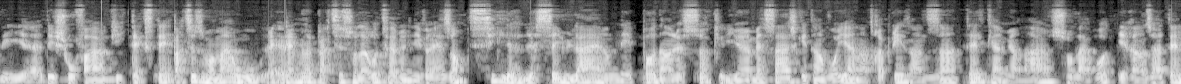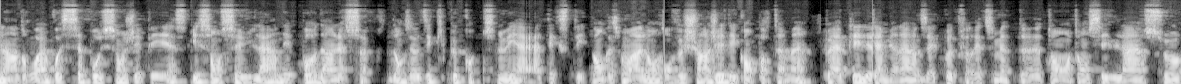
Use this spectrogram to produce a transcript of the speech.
des, euh, des chauffeurs qui textaient. À partir du moment où le camion est parti sur la route faire une livraison, si le, cellulaire n'est pas dans le socle, il y a un message qui est envoyé à l'entreprise en disant tel camionneur sur la route est rendu à tel endroit, voici sa position GPS et son cellulaire n'est pas dans le socle. Donc, ça veut dire qu'il peut continuer à, texter donc, à ce moment-là, on veut changer des comportements. On peut appeler le camionneur et dire, écoute, faudrait-tu mettre ton, ton cellulaire sur,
